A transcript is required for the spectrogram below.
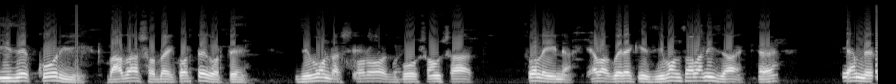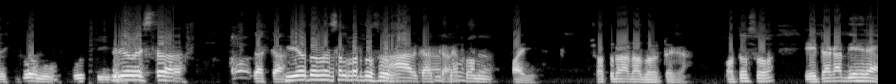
কি যে করি? বাজার সদাই করতে করতে জীবনটা খরচ বউ সংসার চলেই না। এবার করে কি জীবন চালানি যায়? হ্যাঁ? কেমনে কি করব? কাকা। ফেসাল করতেছো? আর কাকা বেতন পাই। সতেরো আট হাজার টাকা। অথচ এই টাকা দিয়ে হেরা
